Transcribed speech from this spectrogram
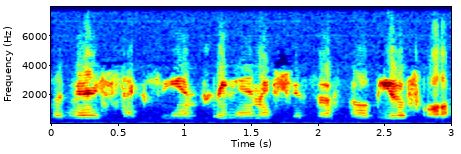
look very sexy and pretty and makes you feel so beautiful.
